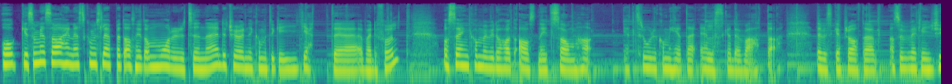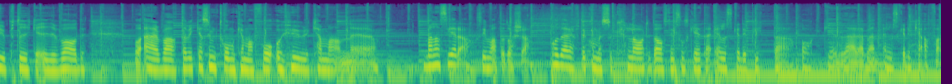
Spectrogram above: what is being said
Och som jag sa, härnäst kommer vi släppa ett avsnitt om morgonrutiner. Det tror jag ni kommer tycka är jättevärdefullt. Och sen kommer vi då ha ett avsnitt som jag tror det kommer heta Älskade Vata. Där vi ska prata, alltså verkligen djupdyka i vad, vad är Vata, vilka symptom kan man få och hur kan man eh, balansera sin Vata dosha. Och därefter kommer såklart ett avsnitt som ska heta Älskade Pitta och eh, även Älskade Kaffa.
